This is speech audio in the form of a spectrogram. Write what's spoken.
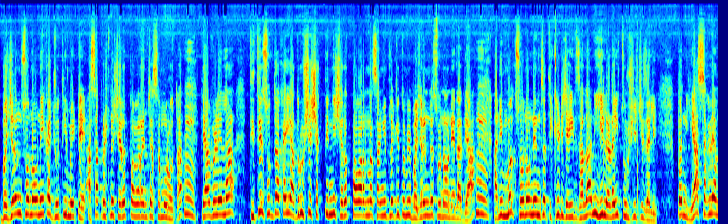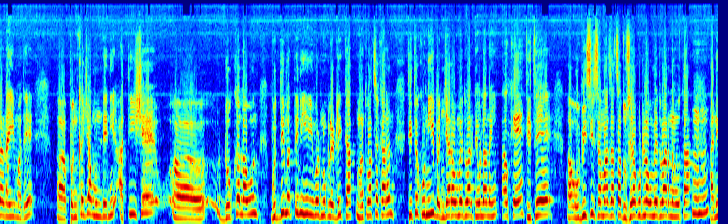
बजरंग सोनवणे का ज्योती मेटे असा प्रश्न शरद पवारांच्या समोर होता त्यावेळेला तिथे सुद्धा काही अदृश्य शक्तींनी शरद पवारांना सांगितलं की तुम्ही बजरंग सोनवणेला द्या आणि मग सोनवणेंचं तिकीट जाहीर झालं आणि ही लढाई चुरशीची झाली. पण या सगळ्या लढाईमध्ये पंकजा मुंडेंनी अतिशय डोकं लावून बुद्धिमत्तेने ही निवडणूक लढली. त्यात महत्वाचं कारण तिथं कोणीही बंजारा उमेदवार ठेवला नाही. ओके. तिथे ओबीसी समाजाचा दुसरा कुठला उमेदवार नव्हता. आणि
